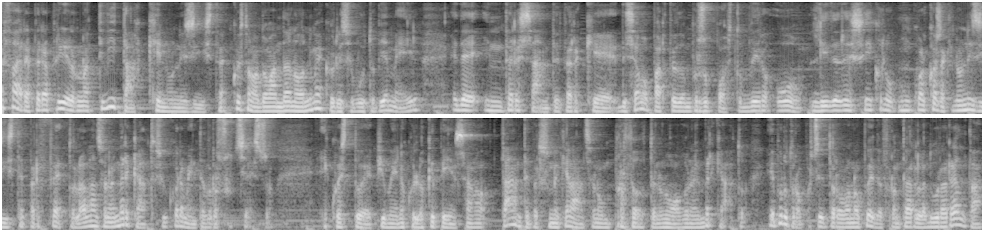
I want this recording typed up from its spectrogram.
fare per aprire un'attività che non esiste? Questa è una domanda anonima che ho ricevuto via mail ed è interessante perché diciamo parte da un presupposto, ovvero oh, l'idea del secolo, un qualcosa che non esiste, perfetto, la lancio nel mercato, sicuramente avrò successo e questo è più o meno quello che pensano tante persone che lanciano un prodotto nuovo nel mercato e purtroppo si trovano poi ad affrontare la dura realtà,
